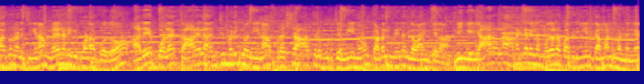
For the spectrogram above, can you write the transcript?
பார்க்கணும்னு நினைச்சீங்கன்னா மேலணைக்கு போனா போதும். அதே போல காலையில அஞ்சு மணிக்கு வந்தீங்கன்னா ஃப்ரெஷ்ஷா ஆத்துல பிடிச்ச மீனும் கடல் மீனும் இங்க வாங்கிக்கலாம். நீங்க யாரெல்லாம் அணக்கரையில முதல்ல பாத்துருக்கீங்கன்னு கமெண்ட் பண்ணுங்க.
